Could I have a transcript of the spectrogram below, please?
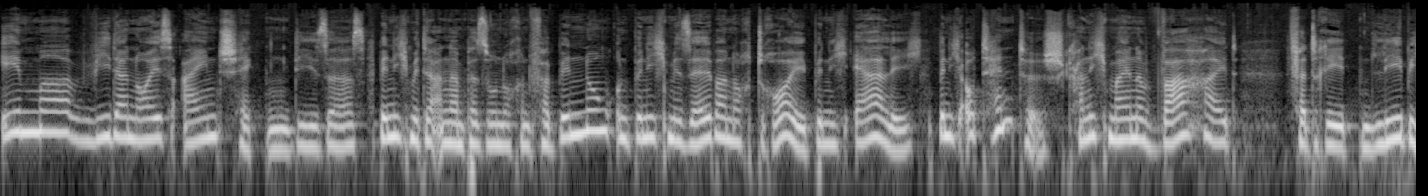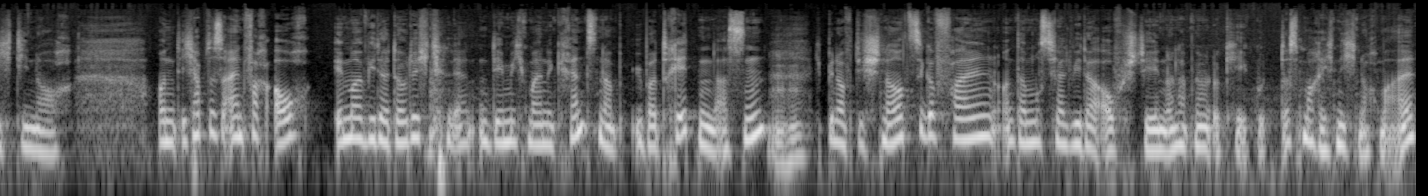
immer wieder neues Einchecken dieses, bin ich mit der anderen Person noch in Verbindung und bin ich mir selber noch treu, bin ich ehrlich, bin ich authentisch, kann ich meine Wahrheit vertreten, lebe ich die noch? Und ich habe das einfach auch immer wieder dadurch gelernt, indem ich meine Grenzen habe übertreten lassen. Ich bin auf die Schnauze gefallen und dann musste ich halt wieder aufstehen und habe gedacht, okay, gut, das mache ich nicht nochmal.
